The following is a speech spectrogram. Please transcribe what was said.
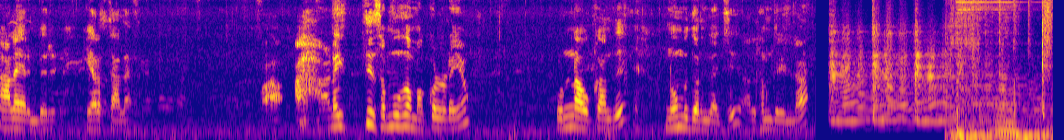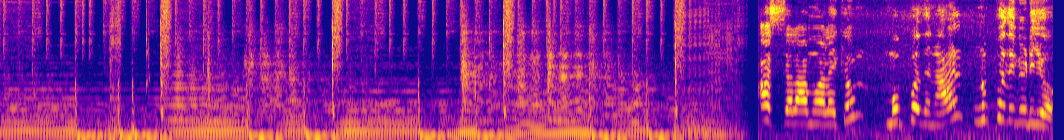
நாலாயிரம் பேர் ஏறத்தாழ. அனைத்து சமூக மக்களுடையும் ஒன்றா உட்காந்து நோன்பு திறந்தாச்சு அல்ஹம்துலில்லாஹ் அஸ்ஸலாமு அலைக்கும். முப்பது நாள் முப்பது வீடியோ.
